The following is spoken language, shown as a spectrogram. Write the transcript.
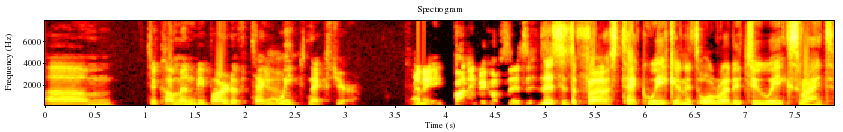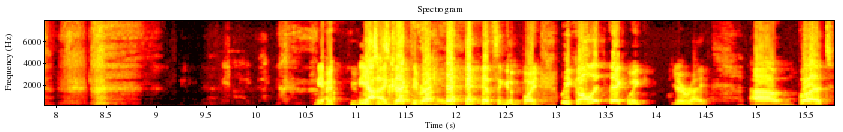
um, to come and be part of Tech Yeah. Week next year. And it's funny because this this is the first Tech Week, and it's already two weeks, right? Yeah, yeah, exactly right. That's a good point. We call it Tech Week. You're right. Uh, but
